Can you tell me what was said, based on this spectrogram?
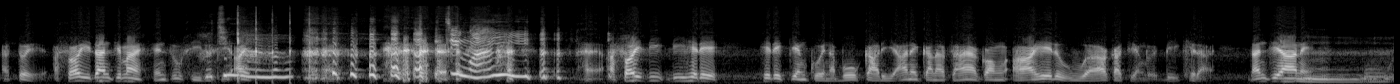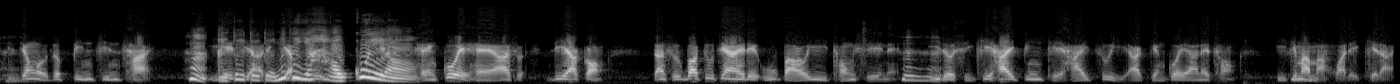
啊，对啊，所以咱即卖现主是好就是爱，劲啊！进华裔，嘿 啊，所以你你迄、个迄、个经过若无家己安尼，敢若知影讲啊，迄、个有啊，啊甲种落袂起来。咱遮呢嗯，有一种叫做冰晶菜，哼，哎，对对对，那个也好贵哦，很贵嘿啊，是你也讲。但是我拄则迄个吴宝义同学呢，嗯嗯伊就是去海边摕海水啊，经过安尼创，伊即慢嘛发得起来。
